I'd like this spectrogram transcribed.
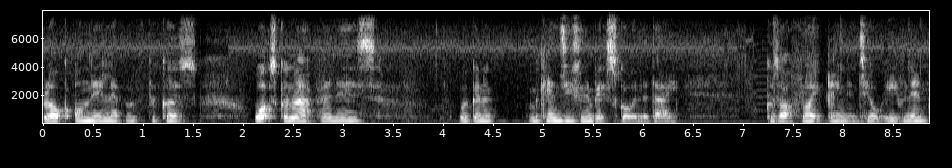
vlog on the 11th because what's going to happen is we're going to McKenzie's going to be at school in the day because our flight ain't until evening.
